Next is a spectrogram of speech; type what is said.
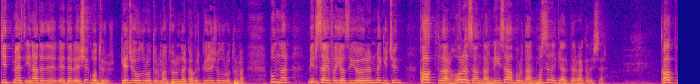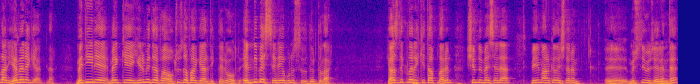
Gitmez inat eder, eder eşek oturur. Gece olur oturmak zorunda kalır. Güneş olur oturmak. Bunlar bir sayfa yazıyı öğrenmek için kalktılar Horasan'dan, Nisabur'dan Mısır'a geldiler arkadaşlar. Kalktılar Yemen'e geldiler. Medine'ye, Mekke'ye 20 defa, 30 defa geldikleri oldu. 55 seneye bunu sığdırdılar. Yazdıkları kitapların, şimdi mesela benim arkadaşlarım e, Müslim üzerinde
